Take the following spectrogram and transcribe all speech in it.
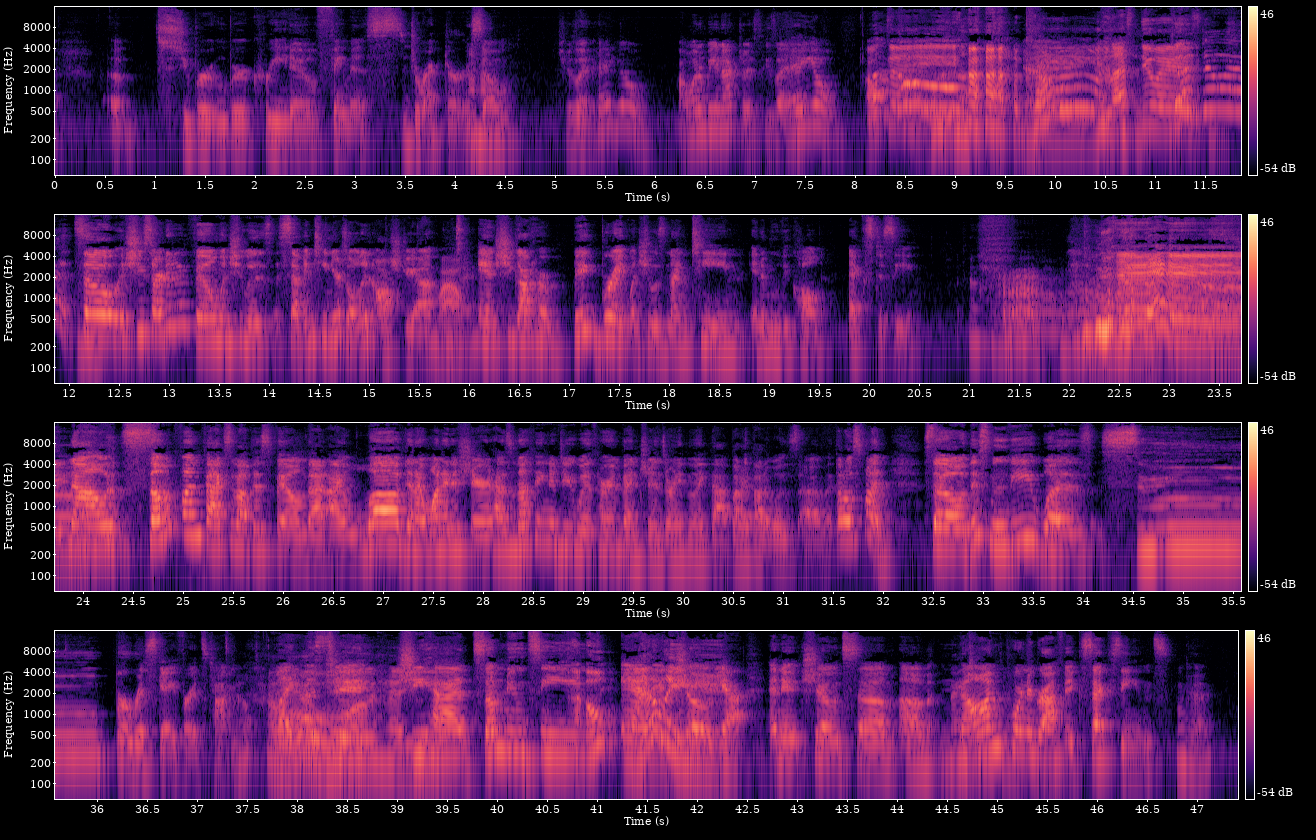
a super uber creative, famous director. Mm-hmm. So she was like, "Hey, yo, I want to be an actress." He's like, "Hey, yo, Okay. come on." Let's do it. Let's do it. So she started in film when she was 17 years old in Austria. Wow. And she got her big break when she was 19 in a movie called Ecstasy. Okay. Hey. Now, some fun facts about this film that I loved and I wanted to share. It has nothing to do with her inventions or anything like that, but I thought it was um, I thought it was fun. So this movie was super risque for its time. Okay. Like Oh. legit, she had some nude scenes. Oh, and really? It showed yeah, and it showed some um, non-pornographic sex scenes. Okay.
